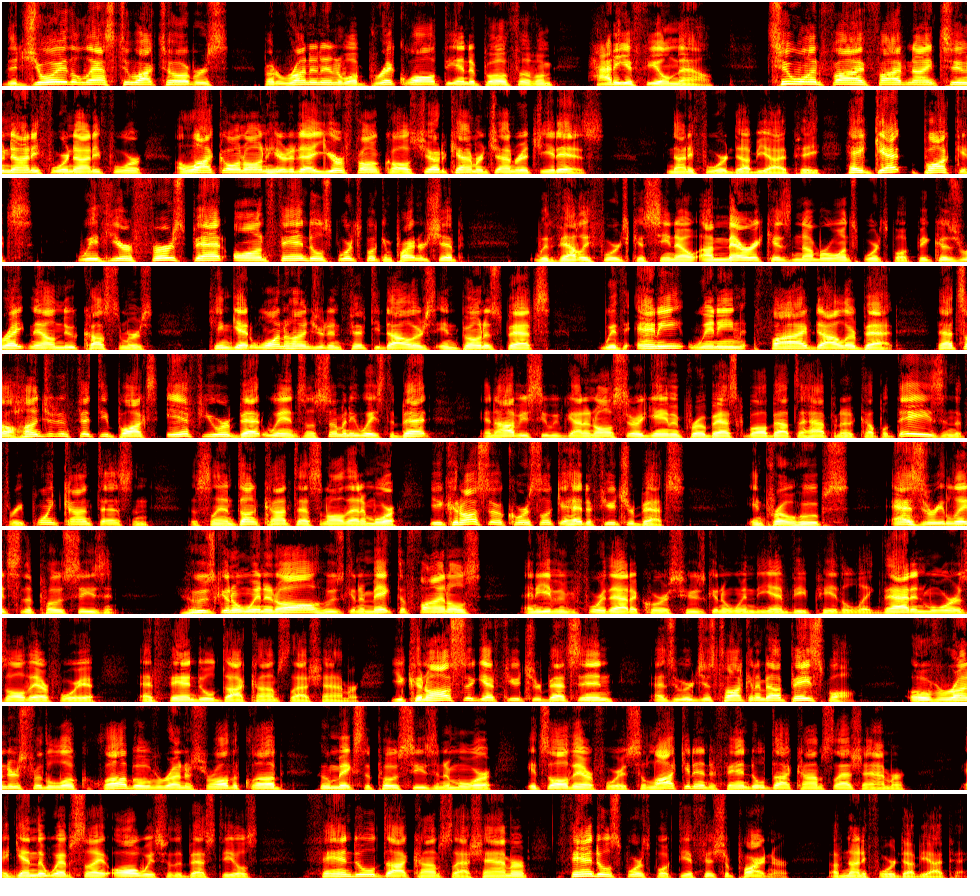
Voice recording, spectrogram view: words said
The joy of the last two Octobers, but running into a brick wall at the end of both of them. How do you feel now? 215 592 9494. A lot going on here today. Your phone calls. Joe Cameron, John Ritchie. It is 94 WIP. Hey, get buckets with your first bet on FanDuel Sportsbook in partnership with Valley Forge Casino, America's number one sportsbook. Because right now, new customers can get $150 in bonus bets with any winning $5 bet. That's 150 bucks if your bet wins. There's so many ways to bet. And obviously, we've got an all star game in pro basketball about to happen in a couple days, and the three point contest, and the slam dunk contest, and all that and more. You can also, of course, look ahead to future bets in pro hoops as it relates to the postseason. Who's going to win it all? Who's going to make the finals? And even before that, of course, who's going to win the MVP of the league? That and more is all there for you at fanduel.com slash hammer. You can also get future bets in, as we were just talking about baseball. over-unders for the local club, over-unders for all the club, who makes the postseason and more. It's all there for you. So lock it in at fanduel.com slash hammer. Again, the website always for the best deals. fanduel.com slash hammer. FanDuel Sportsbook, the official partner of 94 WIP.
